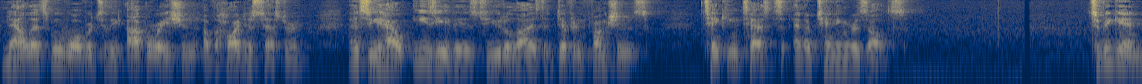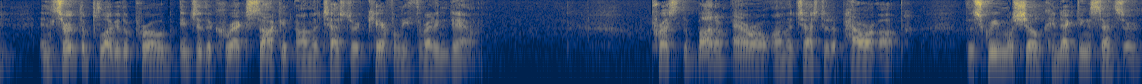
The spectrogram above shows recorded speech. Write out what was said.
Now let's move over to the operation of the hardness tester and see how easy it is to utilize the different functions, taking tests, and obtaining results. To begin, insert the plug of the probe into the correct socket on the tester, carefully threading down. Press the bottom arrow on the tester to power up. The screen will show connecting sensor,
